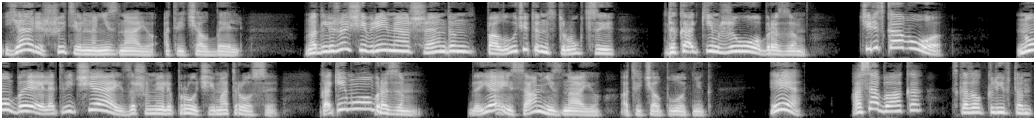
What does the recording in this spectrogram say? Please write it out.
«Я решительно не знаю», — отвечал Белль. «В надлежащее время Шендон получит инструкции». «Да каким же образом? Через кого?» «Ну, Белль, отвечай», — зашумели прочие матросы. «Каким образом?» «Да я и сам не знаю», — отвечал плотник. «Э, а собака?» — сказал Клифтон.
